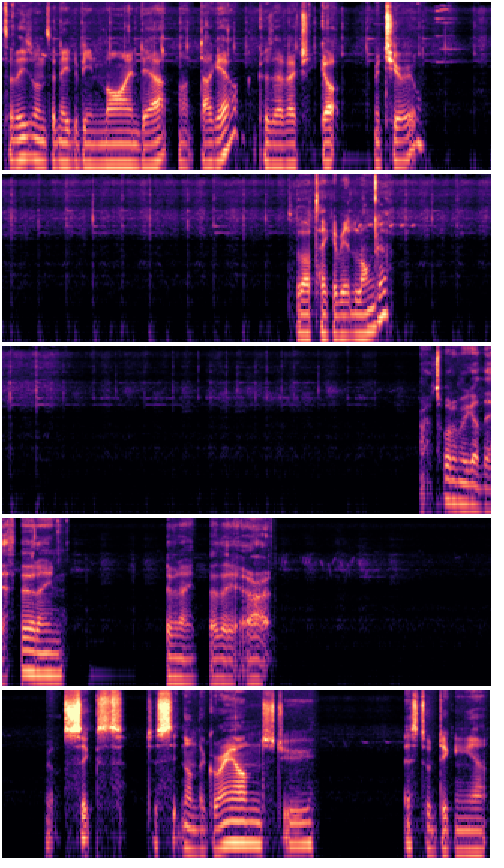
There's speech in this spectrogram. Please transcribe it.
So these ones that need to be mined out, not dug out, because they've actually got material. So they'll take a bit longer. So what have we got there? 13, 17, so there, alright. We've got six just sitting on the ground, stew. They're still digging out.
